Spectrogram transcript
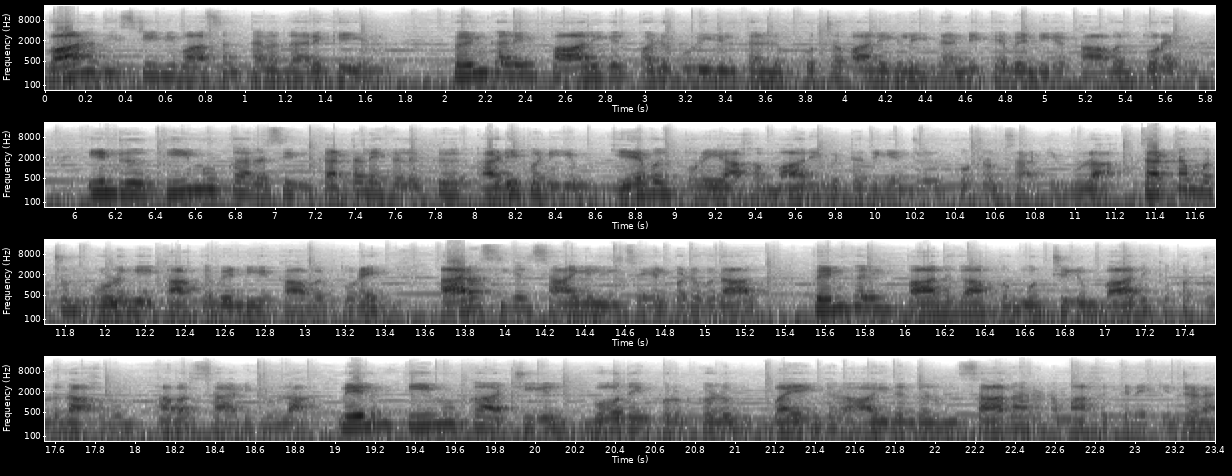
வானதி ஸ்ரீனிவாசன் தனது அறிக்கையில் பெண்களை பாலியல் படுகொலியில் தள்ளும் குற்றவாளிகளை தண்டிக்க வேண்டிய காவல்துறை இன்று திமுக அரசின் கட்டளைகளுக்கு அடிபணியும் ஏவல் துறையாக மாறிவிட்டது என்று குற்றம் சாட்டியுள்ளார். சட்டம் மற்றும் ஒழுங்கை காக்க வேண்டிய காவல்துறை அரசியல் சாயலில் செயல்படுவதால் பெண்களின் பாதுகாப்பு முற்றிலும் பாதிக்கப்பட்டுள்ளதாகவும் அவர் சாடியுள்ளார். மேலும் திமுக ஆட்சியில் போதைப் பொருட்களும் பயங்கர ஆயுதங்களும் சாதாரணமாக கிடைக்கின்றன.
